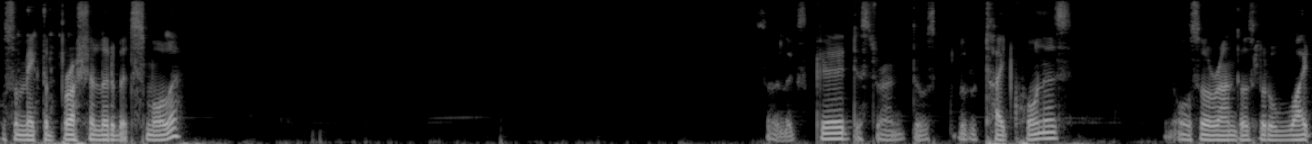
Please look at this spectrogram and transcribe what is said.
also make the brush a little bit smaller. So it looks good just around those little tight corners. And also around those little white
